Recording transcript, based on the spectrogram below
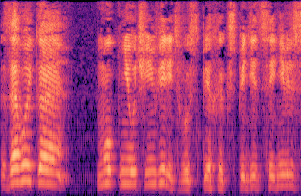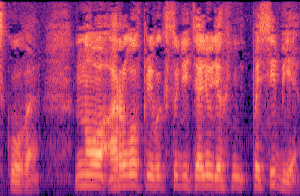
Завойко мог не очень верить в успех экспедиции Невельского, но Орлов привык судить о людях по себе.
